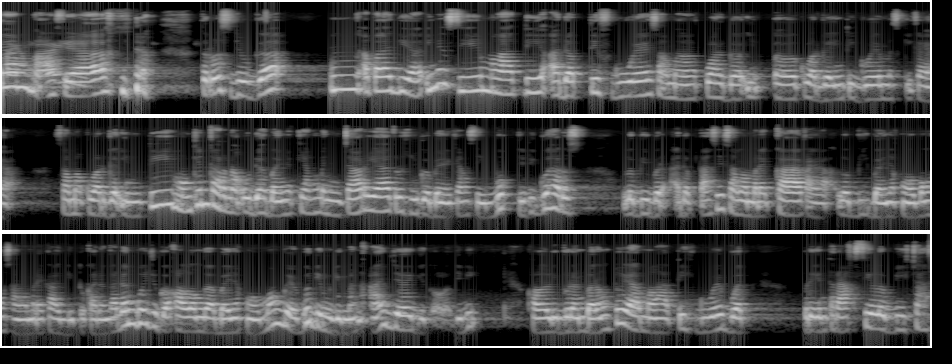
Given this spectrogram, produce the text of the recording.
yang maaf ya. Terus juga hmm, apalagi ya? Ini sih melatih adaptif gue sama keluarga eh, keluarga inti gue meski kayak sama keluarga inti mungkin karena udah banyak yang mencar ya terus juga banyak yang sibuk jadi gue harus lebih beradaptasi sama mereka kayak lebih banyak ngomong sama mereka gitu kadang-kadang gue juga kalau nggak banyak ngomong gue gue diem dieman aja gitu loh jadi kalau liburan bareng tuh ya melatih gue buat berinteraksi lebih cas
